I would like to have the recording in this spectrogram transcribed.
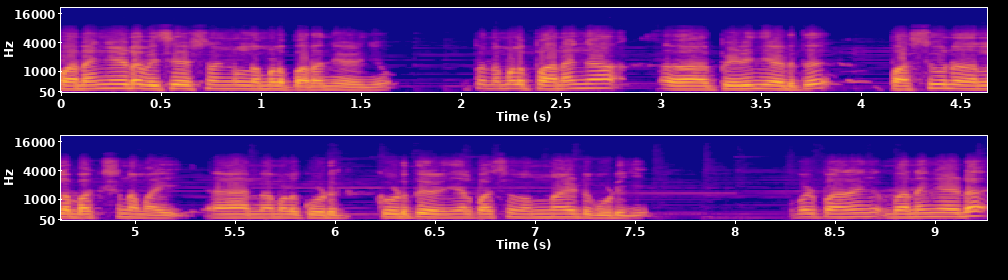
പനങ്ങയുടെ വിശേഷങ്ങൾ നമ്മൾ പറഞ്ഞു കഴിഞ്ഞു. ഇപ്പൊ നമ്മൾ പനങ്ങ പിഴിഞ്ഞെടുത്ത് പശുവിന് നല്ല ഭക്ഷണമായി നമ്മൾ കൊടുത്തു കഴിഞ്ഞാൽ പശു നന്നായിട്ട് കുടിക്കും. അപ്പോൾ പന- പനങ്ങയുടെ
